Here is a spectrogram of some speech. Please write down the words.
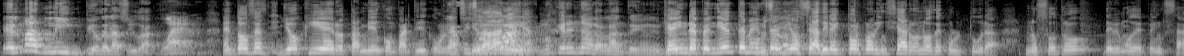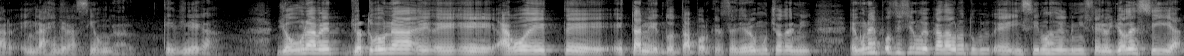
el más limpio de la ciudad. Bueno, entonces yo quiero también compartir con la así son los ciudadanía no quieren nada adelante. en el- que independientemente la yo sea director provincial o no de cultura, nosotros debemos de pensar en la generación que llega. Yo una vez, yo tuve una, eh, eh, eh, hago este, esta anécdota porque se dieron mucho de mí. En una exposición que cada uno eh, hicimos en el ministerio, yo decía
